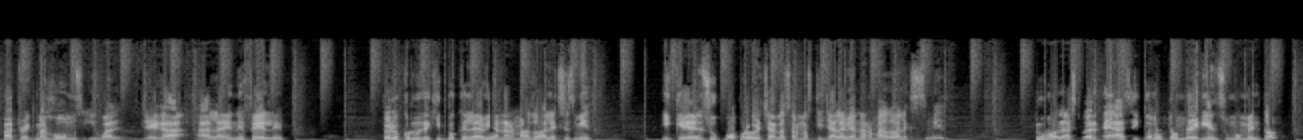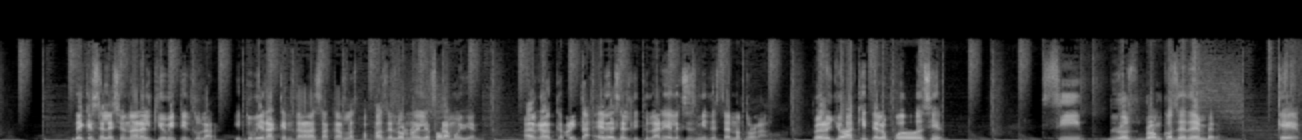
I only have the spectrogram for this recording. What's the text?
Patrick Mahomes igual llega a la NFL, pero con un equipo que le habían armado a Alex Smith. Y que él supo aprovechar las armas que ya le habían armado a Alex Smith. Tuvo la suerte, así como Tom Brady en su momento, de que se lesionara el QB titular y tuviera que entrar a sacar las papas del horno y le fuera muy bien. Al grado que ahorita él es el titular y Alex Smith está en otro lado. Pero yo aquí te lo puedo decir. Si los Broncos de Denver, que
